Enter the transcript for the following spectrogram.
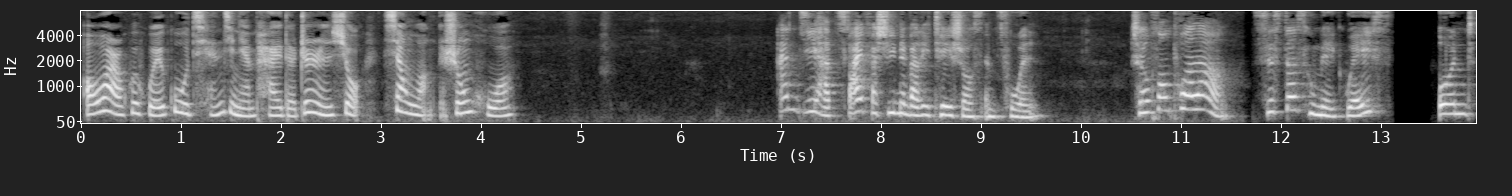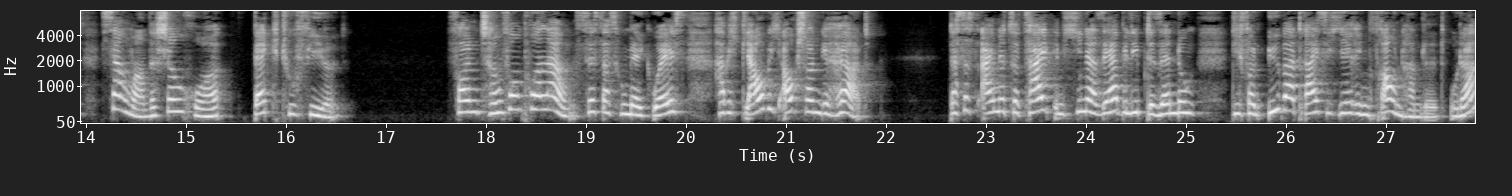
偶尔会回顾前几年拍的真人秀《向往的生活》。Angie hat zwei verschiedene Varieté-Shows empfohlen:《乘风破浪》（Sisters Who Make Waves） und《向往的生活》Back to Field. Von 乘风破浪 Sisters Who Make Waves habe ich, glaube ich, auch schon gehört. Das ist eine zurzeit in China sehr beliebte Sendung, die von über 30-jährigen Frauen handelt, oder?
